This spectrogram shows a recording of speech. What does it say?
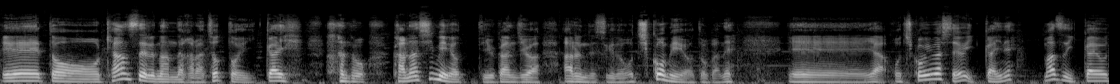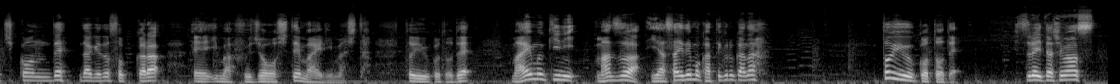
えっ、ー、と、キャンセルなんだからちょっと一回、あの、悲しめよっていう感じはあるんですけど、落ち込めよとかね。えー、いや、落ち込みましたよ、一回ね。まず一回落ち込んで、だけどそこから、えー、今浮上してまいりました。ということで、前向きに、まずは野菜でも買ってくるかな。ということで、失礼いたします。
